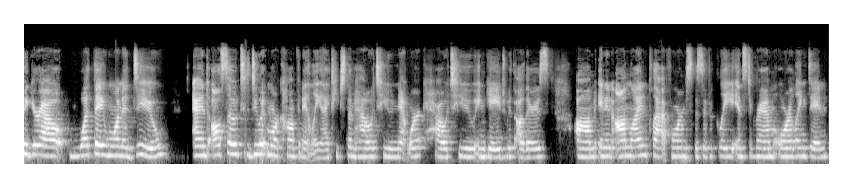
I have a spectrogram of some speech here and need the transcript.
figure out what they want to do and also to do it more confidently. I teach them how to network, how to engage with others um, in an online platform, specifically Instagram or LinkedIn,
